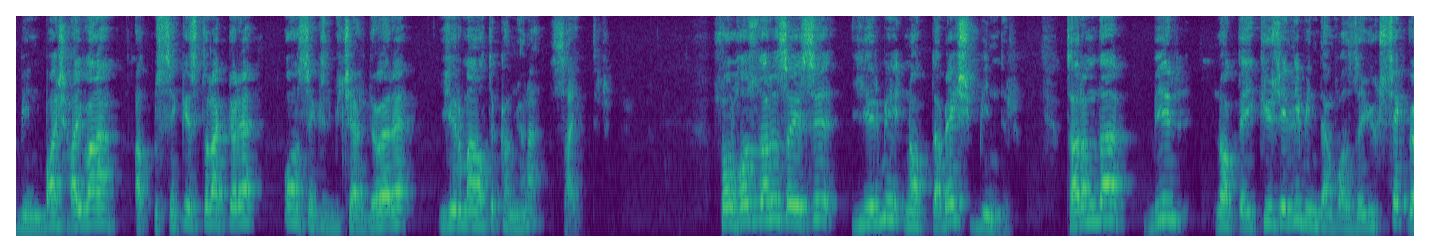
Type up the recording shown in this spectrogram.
bin baş hayvana, 68 traktöre, 18 biçer dövere, 26 kamyona sahiptir. Solhozların sayısı 20.5 bindir. Tarımda 1.250 binden fazla yüksek ve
